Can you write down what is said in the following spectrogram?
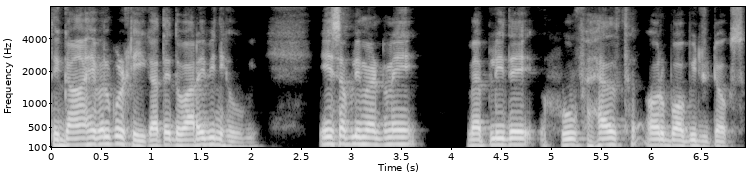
ਤੇ ਗਾਂ ਇਹ ਬਿਲਕੁਲ ਠੀਕ ਆ ਤੇ ਦੁਬਾਰੇ ਵੀ ਨਹੀਂ ਹੋਊਗੀ। ਇਹ ਸਪਲੀਮੈਂਟ ਨੇ ਮੈਪਲੀ ਦੇ ਹੂਫ ਹੈਲਥ ਔਰ ਬੋਬੀ ਡਿਟੌਕਸ।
